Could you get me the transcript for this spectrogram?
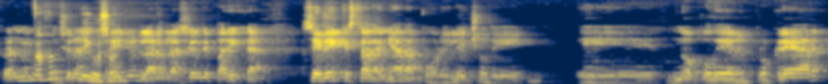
realmente Ajá, funcionan digo, entre son- ellos. La relación de pareja se ve que está dañada por el hecho de eh, no poder procrear.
